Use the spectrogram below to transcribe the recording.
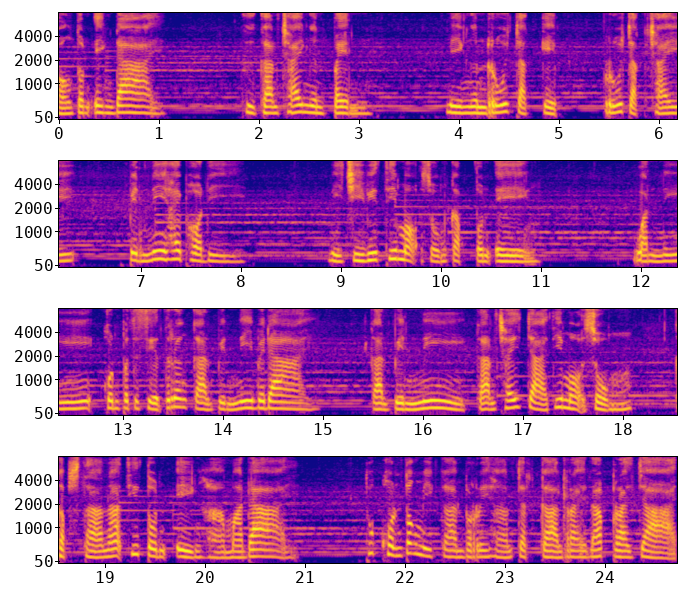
ของตนเองได้ คือการใช้เงินเป็น มีเงินรู้จักเก็บ รู้จักใช้ เป็นหนี้ให้พอดี มีชีวิตที่เหมาะสมกับตนเอง วันนี้คนปฏิเสธเรื่องการเป็นหนี้ไม่ได้ การเป็นหนี้การใช้จ่ายที่เหมาะสม กับสถานะที่ตนเองหามาได้ ทุกคนต้องมีการบริหารจัดการรายรับรายจ่าย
